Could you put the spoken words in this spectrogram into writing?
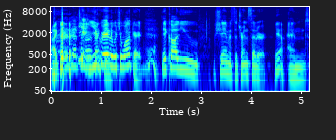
I created that. yeah, you created it with your wildcard. They call you Seamus the trendsetter. Yeah. And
